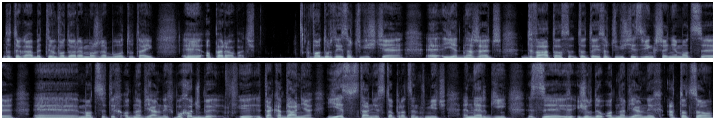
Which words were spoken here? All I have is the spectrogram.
do tego, aby tym wodorem można było tutaj y, operować. Wodór to jest oczywiście e, jedna rzecz. Dwa to, to, to jest oczywiście zwiększenie mocy, e, mocy tych odnawialnych, bo choćby e, taka Dania jest w stanie 100% mieć energii z źródeł odnawialnych, a to, co,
